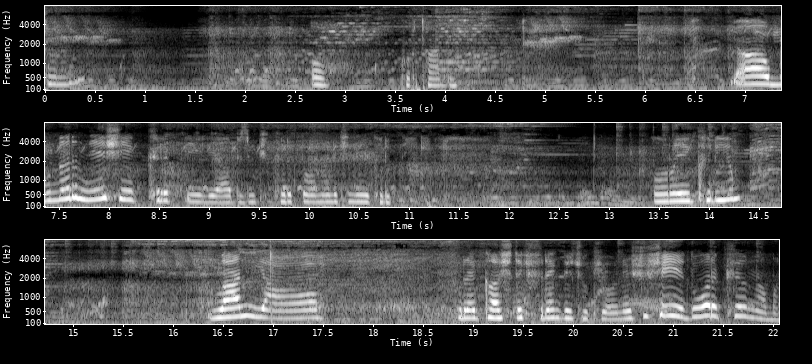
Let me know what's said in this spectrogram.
Şunu. Oh. Kurtardım. Ya bunların niye şey kırık değil ya? Bizimki kırık da onlarınki niye kırık değil? Orayı kırayım. Lan ya. Frank karşıdaki Frank de çok iyi oynuyor. Şu şeyi duvara kırın ama.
